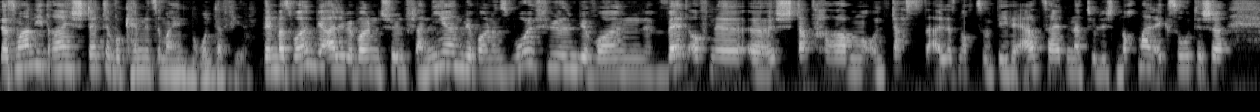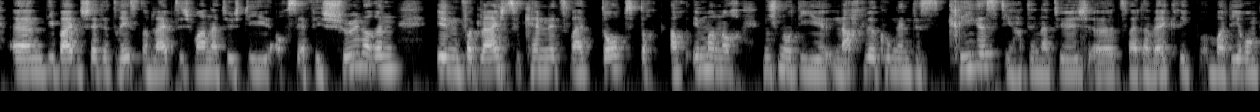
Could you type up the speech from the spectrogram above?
Das waren die drei Städte, wo Chemnitz immer hinten runterfiel. Denn was wollen wir alle? Wir wollen schön flanieren, wir wollen uns wohlfühlen, wir wollen eine weltoffene äh, Stadt haben und das alles noch zu DDR-Zeiten natürlich nochmal exotischer. Ähm, die beiden Städte Dresden und Leipzig waren natürlich die auch sehr viel schöneren im Vergleich zu Chemnitz, weil dort doch auch immer noch nicht nur die Nachwirkungen des Krieges, die hatte natürlich äh, Zweiter Weltkrieg, Bombardierung,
